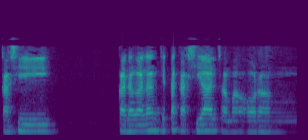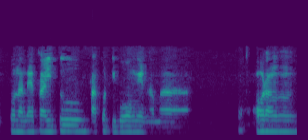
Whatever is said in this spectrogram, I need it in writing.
kasih. Kadang-kadang kita kasihan sama orang tunanetra itu takut dibohongin sama orang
